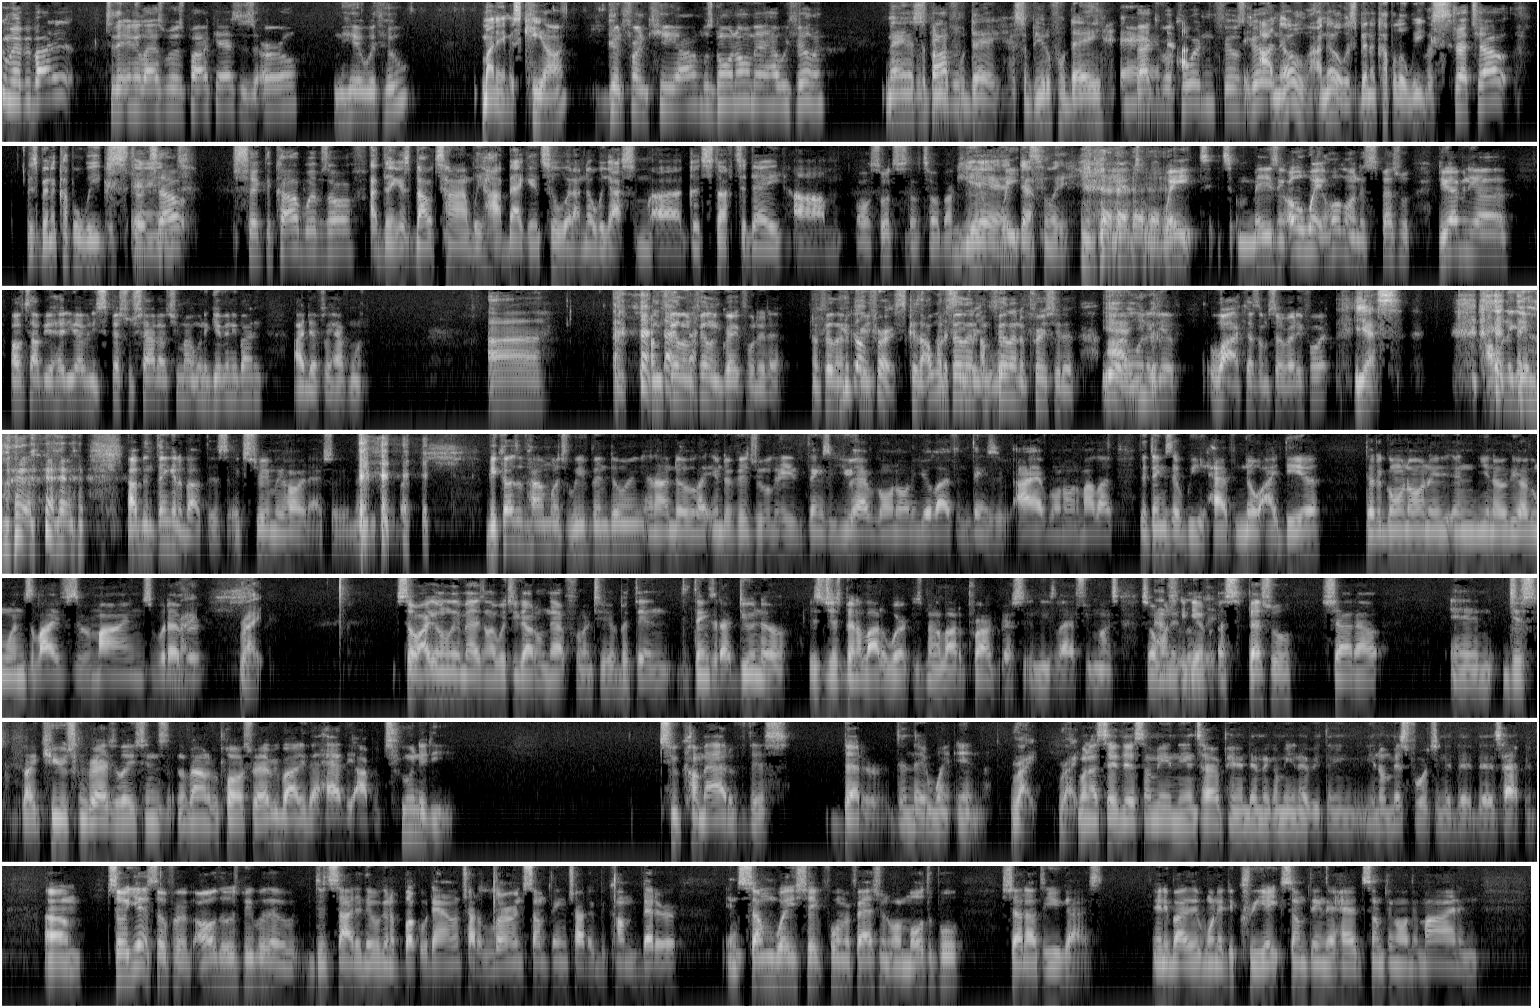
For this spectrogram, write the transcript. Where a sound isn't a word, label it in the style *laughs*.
Welcome everybody to the Any Last Words podcast. This is Earl. I'm here with who? My name is Keon. Good friend Keon. What's going on, man? How we feeling? Man, it's What's a beautiful poppin'? day. It's a beautiful day. And Back to recording. Feels good. I, I know, I know. It's been a couple of Let's weeks. stretch out. It's been a couple weeks. Stretch and out. Shake the cobwebs off. I think it's about time we hop back into it. I know we got some uh, good stuff today. Um, All sorts of stuff to talk about. Yeah, wait. definitely. *laughs* Wait. It's amazing. Oh wait, hold on. It's special. Do you have any uh off the top of your head? Do you have any special shout outs you might want to give anybody? I definitely have one. uh, I'm feeling *laughs* feeling grateful today. I'm feeling you go appre- first because I want I'm to see. feeling I'm feeling appreciative. Yeah, I want to give why? Because I'm so ready for it. Yes. I want to give. I've been thinking about this extremely hard, actually. now you think about it. Because of how much we've been doing, and I know, like individually, the things that you have going on in your life and things that I have going on in my life, the things that we have no idea that are going on in, in you know the other ones' lives or minds, whatever. Right. So I can only imagine like what you got on that frontier. But then the things that I do know, it's just been a lot of work. It's been a lot of progress in these last few months. So I wanted to give a special shout out and just like huge congratulations, a round of applause for everybody that had the opportunity to come out of this better than they went in. Right. Right. When I say this, I mean the entire pandemic. I mean everything, you know, misfortune that, that, has happened. Um, so yeah, so for all those people that decided they were going to buckle down, try to learn something, try to become better in some way, shape, form, or fashion, or multiple, shout out to you guys. Anybody that wanted to create something, that had something on their mind, and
